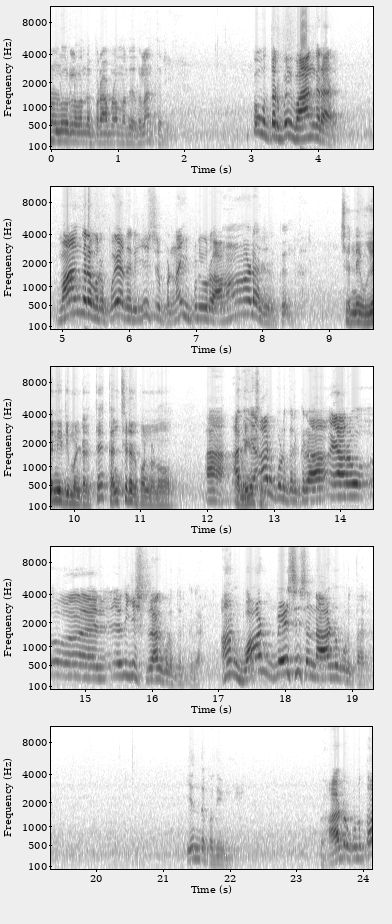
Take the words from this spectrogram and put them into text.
நல்லூரில் வந்த ப்ராப்ளம் வந்து இதெல்லாம் தெரியும். இப்போ ஒருத்தர் போய் வாங்குறாரு. வாங்குறவர் போய் அதை ரிஜிஸ்டர் பண்ணால் இப்படி ஒரு ஆர்டர் இருக்குங்கிறார். சென்னை உயர்நீதிமன்றத்தை கன்சிடர் பண்ணணும் அது யார் கொடுத்துருக்குறா? யாரோ ரிஜிஸ்ட்ரார் கொடுத்துருக்கிறார். ஆன் வாட் பேசிஸ் அந்த ஆர்டர் கொடுத்தாரு? எந்த பதிவும் இல்லை. ஆர்டர் கொடுத்தா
